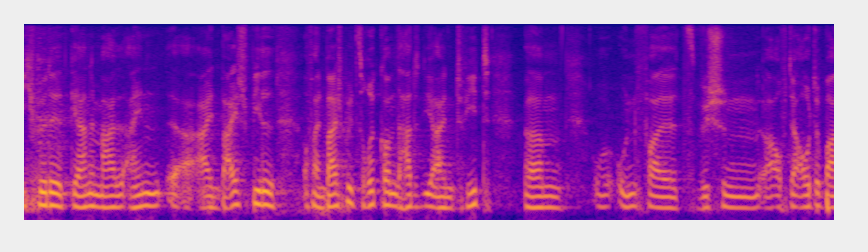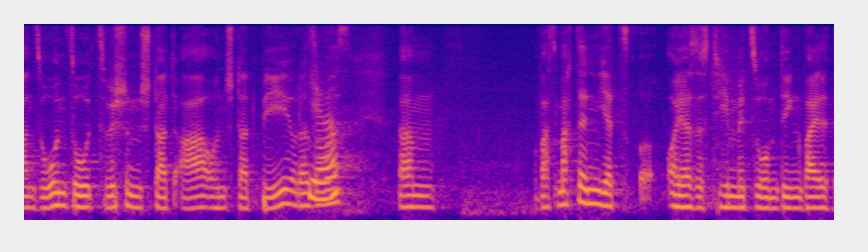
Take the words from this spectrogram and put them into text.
Ich würde gerne mal ein, äh, ein Beispiel, auf ein Beispiel zurückkommen. Da hattet ihr einen Tweet, ähm, Unfall zwischen, äh, auf der Autobahn so und so zwischen Stadt A und Stadt B oder yeah. sowas. Ähm, was macht denn jetzt euer System mit so einem Ding? Weil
